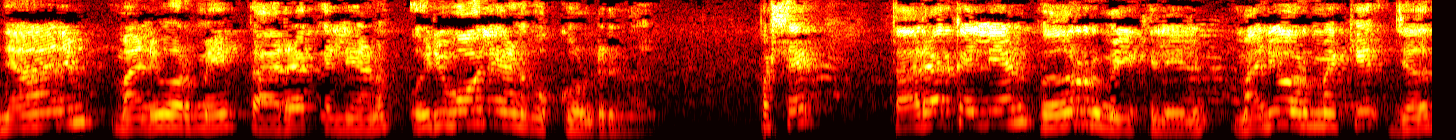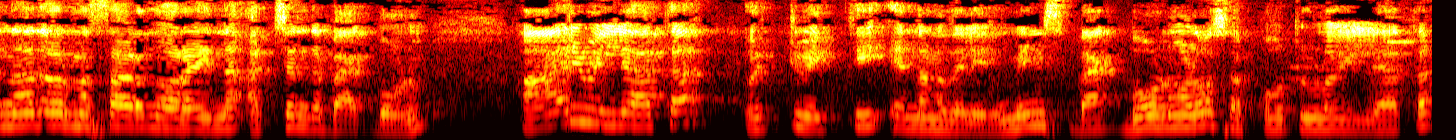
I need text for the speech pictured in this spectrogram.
ഞാനും മനുവർമ്മയും താരാ കല്യാണം ഒരുപോലെയാണ് പൊക്കോണ്ടിരുന്നത്. പക്ഷെ താരാ കല്യാൺ വേറൊരു മേഖലയിലും മനുവർമ്മയ്ക്ക് ജഗന്നാഥവർമ്മ സാർ എന്ന് പറയുന്ന അച്ഛന്റെ ബാക്ക് ബോണും ആരുമില്ലാത്ത ഒറ്റ വ്യക്തി എന്നുള്ള നിലയിൽ മീൻസ് ബാക്ക് ബോണുകളോ സപ്പോർട്ടുകളോ ഇല്ലാത്ത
